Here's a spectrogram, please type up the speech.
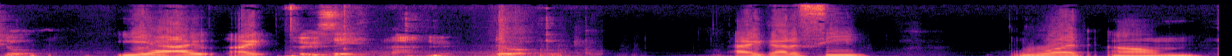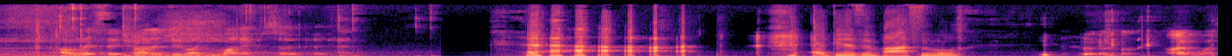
Sure. yeah, I I Two seasons? Nah, they're good. I gotta see what um Unless they're trying to do like one episode per panel. I think that's impossible. That.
